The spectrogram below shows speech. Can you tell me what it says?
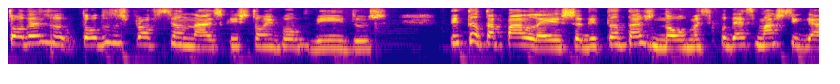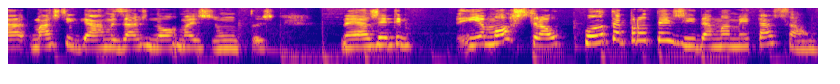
todas, todos os profissionais que estão envolvidos, de tanta palestra, de tantas normas, se pudesse mastigar, mastigarmos as normas juntos, né, a gente ia mostrar o quanto é protegida a amamentação,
